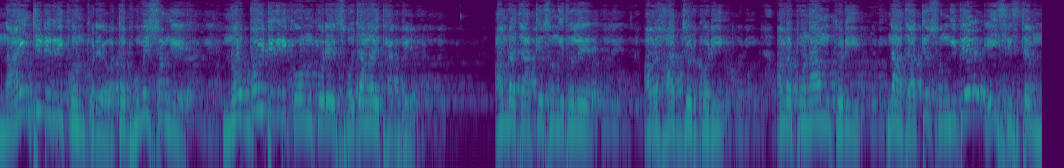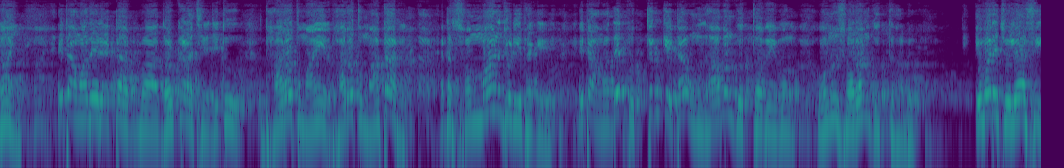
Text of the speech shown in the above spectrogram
নাইনটি ডিগ্রি কোণ করে, অর্থাৎ ভূমির সঙ্গে নব্বই ডিগ্রি কোণ করে সোজা হয়ে থাকবে। আমরা জাতীয় সংগীত হলে আমরা হাত জোড় করি আমরা প্রণাম করি। না, জাতীয় সঙ্গীতের এই সিস্টেম নয়। এটা আমাদের একটা দরকার আছে, যেহেতু ভারত মায়ের, ভারত মাতার একটা সম্মান জড়িয়ে থাকে। এটা আমাদের প্রত্যেককে এটা অনুধাবন করতে হবে এবং অনুসরণ করতে হবে। এবারে চলে আসি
